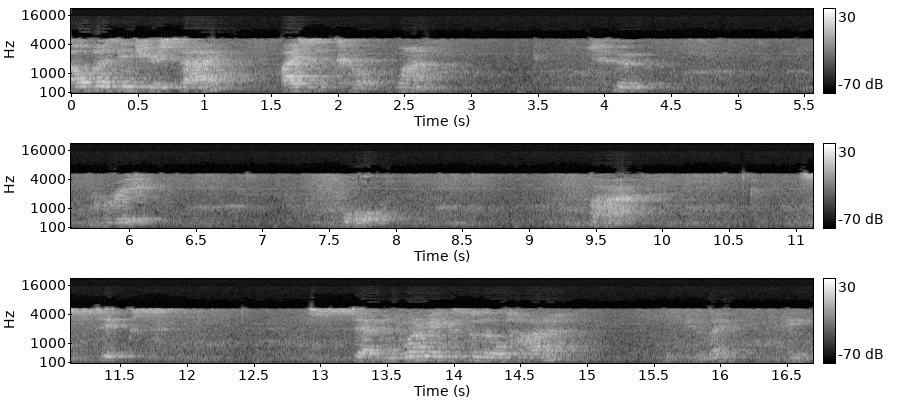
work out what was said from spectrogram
elbows into your side, bicycle. One, two, three, four, five, six, seven. You want to make this a little harder. Lift your leg. Eight,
